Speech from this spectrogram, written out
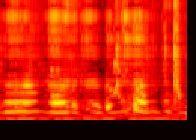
Thank you.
